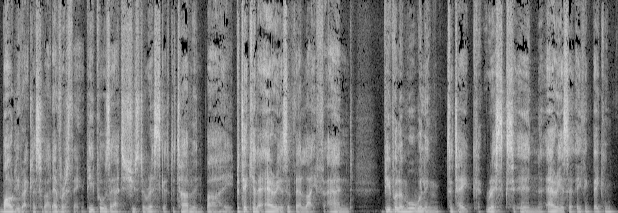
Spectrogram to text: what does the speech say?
wildly reckless about everything. People's attitudes to risk are determined by particular areas of their life and people are more willing to take risks in areas that they think they can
